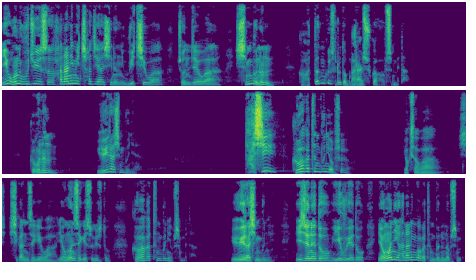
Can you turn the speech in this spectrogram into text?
이 온 우주에서 하나님이 차지하시는 위치와 존재와 신분은 그 어떤 것으로도 말할 수가 없습니다. 그분은 유일하신 분이에요. 다시 그와 같은 분이 없어요. 역사와 시간 세계와 영원 세계 속에서도 그와 같은 분이 없습니다. 유일하신 분이 이전에도 이후에도 영원히 하나님과 같은 분은 없습니다.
